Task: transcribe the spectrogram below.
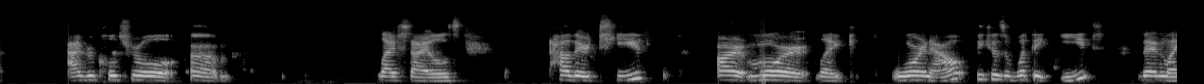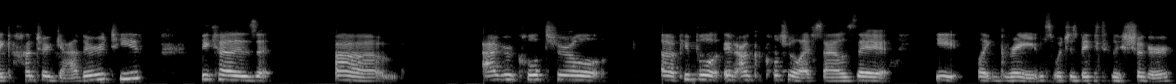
agricultural um, lifestyles, how their teeth are more like worn out because of what they eat than like hunter gatherer teeth because um agricultural uh, people in agricultural lifestyles they eat like grains which is basically sugar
